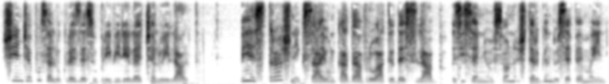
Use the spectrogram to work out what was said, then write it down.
și începu să lucreze sub privirile celuilalt. E strașnic să ai un cadavru atât de slab," zise Newson, ștergându-se pe mâini.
